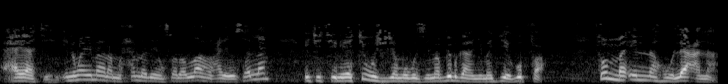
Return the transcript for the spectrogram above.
hayatihi. Inwa imana muhammadin sallallahu alayhi wasallam iki kintu yakibujije mu buzima bwe bwa nyuma agiye gupfa. Thumma innahu la'na.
